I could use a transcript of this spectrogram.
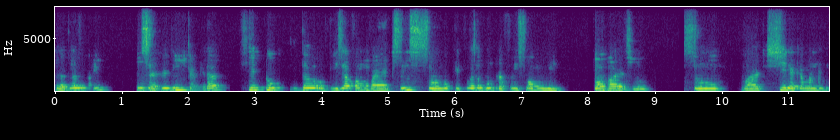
brother's wife who settled in Canada, she took the visa from Y-Axis, so it was a good reference from me, from her as well. So what she recommended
